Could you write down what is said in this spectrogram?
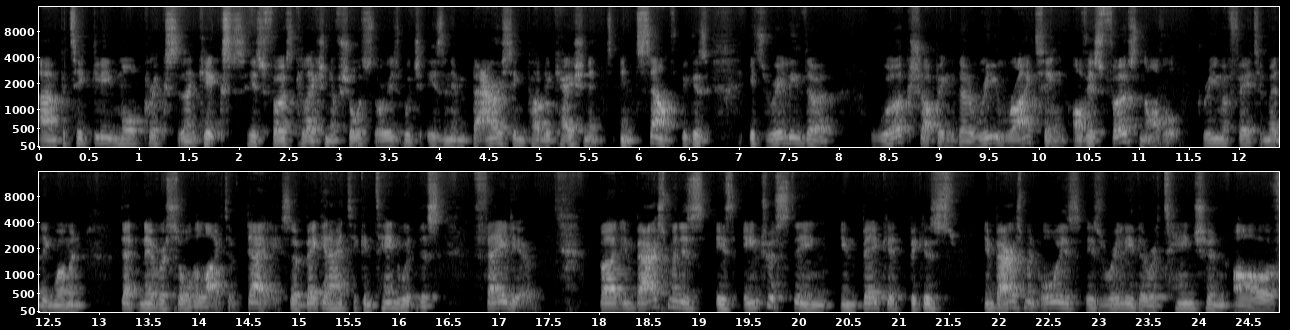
um, particularly More Pricks Than Kicks, his first collection of short stories, which is an embarrassing publication in, in itself because it's really the workshopping, the rewriting of his first novel, Dream of Fair to Middling Woman, that never saw the light of day. So Beckett had to contend with this failure. But embarrassment is is interesting in Beckett because embarrassment always is really the retention of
